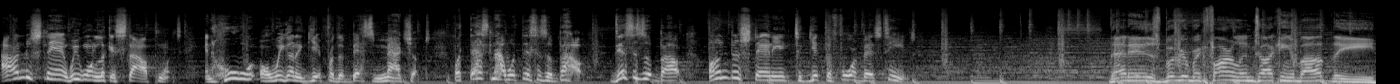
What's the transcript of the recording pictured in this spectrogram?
I understand we want to look at style points and who are we going to get for the best matchups. But that's not what this is about. This is about understanding to get the four best teams. That is Booger McFarland talking about the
